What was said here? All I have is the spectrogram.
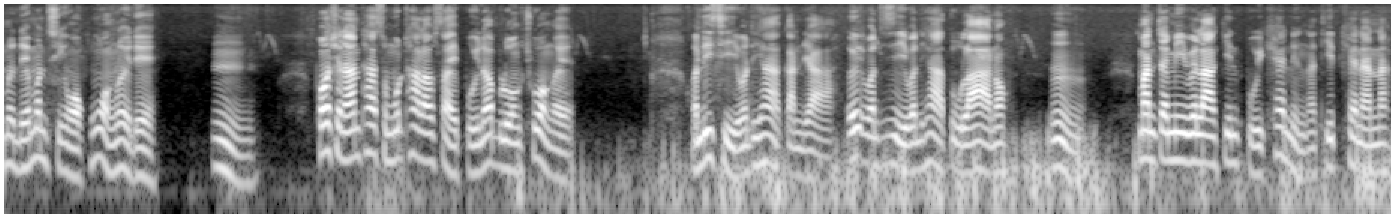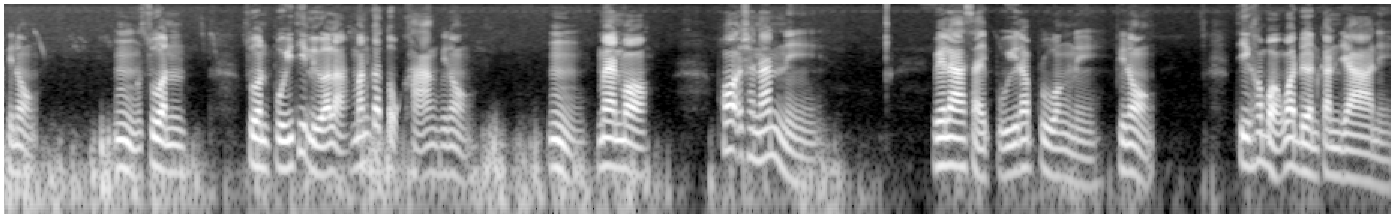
เลยเด้มันสิออกห่วงเลยเด้อืม เพราะฉะนั้นถ้าสมมติถ้าเราใส่ปุ๋ยรับรวงช่วงเอ้วันที่สี่วันที่ห้ากันยา เอ้ย วันที่สี่วันที่ห้าตุลาเนาะอืมมันจะมีเวลากินปุ๋ยแค่หนึ่งอาทิตย์แค่นั้นนะพี่น้อง อืม ส่วนส่วนปุ๋ยที่เหลือล่ะ มันก็ตกค้างพี่น้อง อืม แมนบอเพราะฉะนั้นนี่ เวลาใส่ปุ๋ยรับรวงนี่ พี่น้อง ที่เขาบอกว่าเดือนกันยานี่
